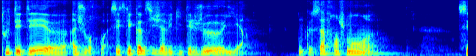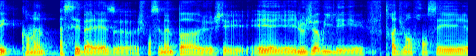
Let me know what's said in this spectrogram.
tout était euh, à jour. quoi. C'était comme si j'avais quitté le jeu euh, hier. Donc, ça, franchement. Euh, c'est quand même assez balèze. je pensais même pas. Et, et, le jeu, oui, il est traduit en français.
